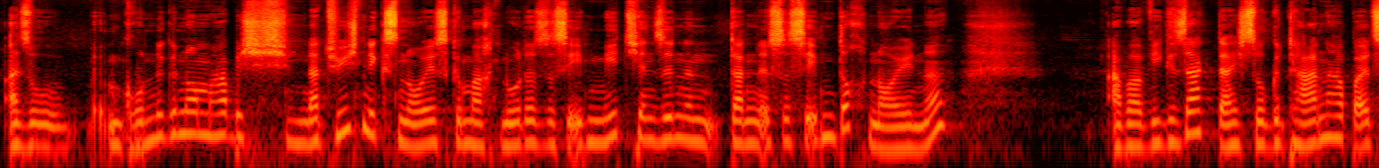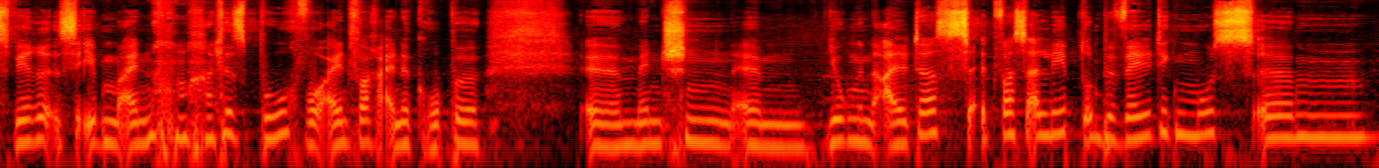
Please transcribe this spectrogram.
Also im Grunde genommen habe ich natürlich nichts Neues gemacht, nur dass es eben Mädchen sind, und dann ist es eben doch neu, ne? Aber wie gesagt, da ich so getan habe, als wäre es eben ein normales Buch, wo einfach eine Gruppe äh, Menschen ähm, jungen Alters etwas erlebt und bewältigen muss, ähm,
